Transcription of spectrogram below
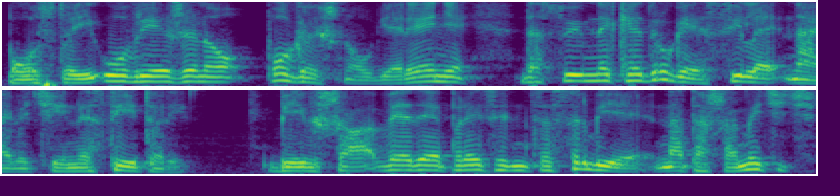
postoji uvriježeno, pogrešno uvjerenje da su im neke druge sile najveći investitori. Bivša VD predsjednica Srbije Nataša Mićić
